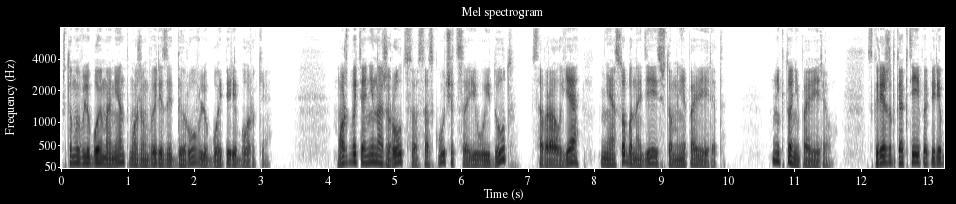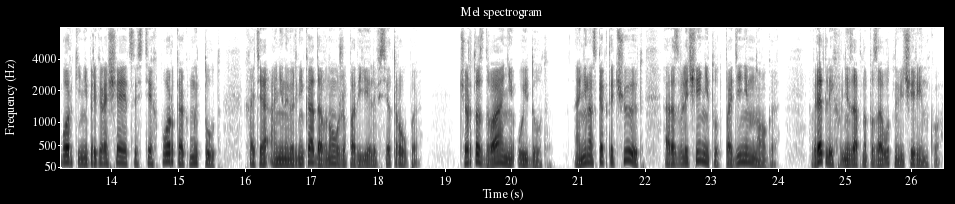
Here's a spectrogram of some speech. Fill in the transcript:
что мы в любой момент можем вырезать дыру в любой переборке. «Может быть, они нажрутся, соскучатся и уйдут?» — соврал я, не особо надеясь, что мне поверят. Никто не поверил. Скрежет когтей по переборке не прекращается с тех пор, как мы тут, хотя они наверняка давно уже подъели все трупы. Черта с два они уйдут. Они нас как-то чуют, а развлечений тут поди немного. Вряд ли их внезапно позовут на вечеринку.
